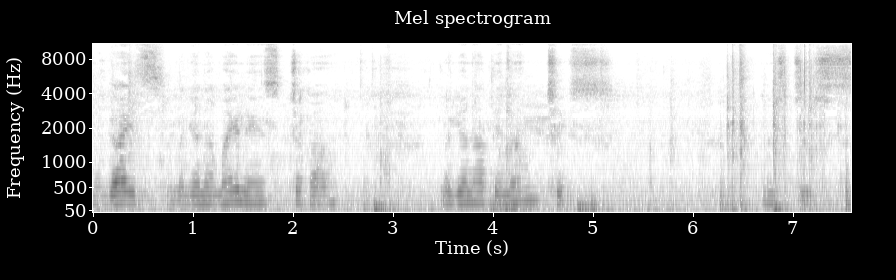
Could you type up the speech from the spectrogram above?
Ano guys, lagyan ng mayonnaise, tsaka lagyan natin ng cheese. Cheese.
